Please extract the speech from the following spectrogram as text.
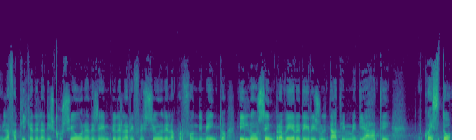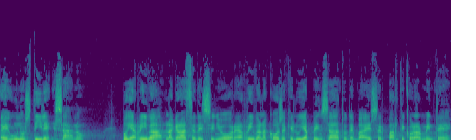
la fatica della discussione, ad esempio, della riflessione, dell'approfondimento, il non sempre avere dei risultati immediati. Questo è uno stile sano. Poi arriva la grazia del Signore, arriva la cosa che Lui ha pensato debba essere particolarmente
